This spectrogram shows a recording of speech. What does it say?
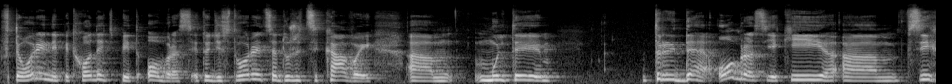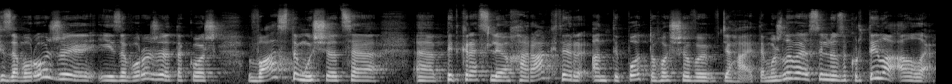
в теорії не підходить під образ. І тоді створюється дуже цікавий ем, мульти. 3D-образ, який ем, всіх заворожує, і заворожує також вас, тому що це е, підкреслює характер, антипод того, що ви вдягаєте. Можливо, я сильно закрутила, але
